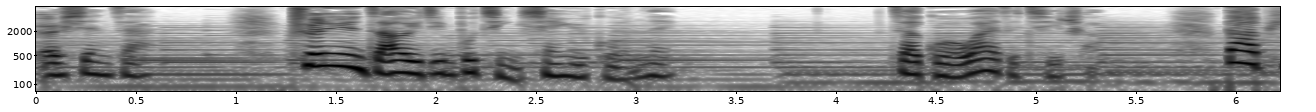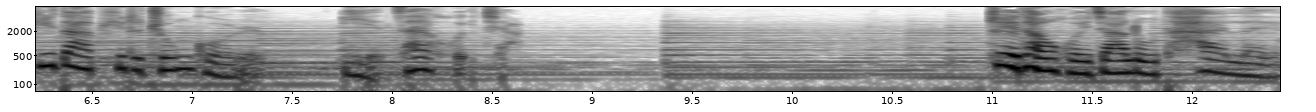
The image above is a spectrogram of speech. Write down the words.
而现在，春运早已经不仅限于国内，在国外的机场，大批大批的中国人也在回家。这趟回家路太累了，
